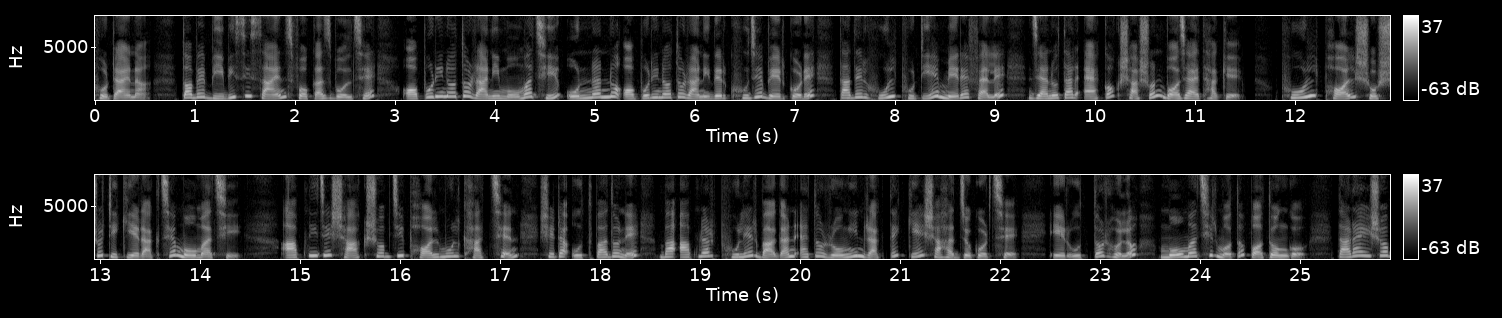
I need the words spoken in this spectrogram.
ফোটায় না। তবে বিবিসি সায়েন্স ফোকাস বলছে, অপরিণত রানী মৌমাছি অন্যান্য অপরিণত রানীদের খুঁজে বের করে তাদের হুল ফুটিয়ে মেরে ফেলে, যেন তার একক শাসন বজায় থাকে। ফুল, ফল, শস্য টিকিয়ে রাখছে মৌমাছি। আপনি যে শাকসবজি, ফলমূল খাচ্ছেন, সেটা উৎপাদনে বা আপনার ফুলের বাগান এত রঙিন রাখতে কে সাহায্য করছে? এর উত্তর হল মৌমাছির মতো পতঙ্গ। তারা এসব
